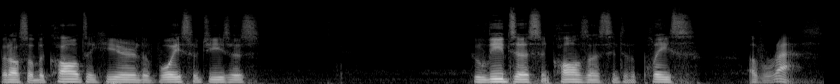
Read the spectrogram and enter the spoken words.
but also the call to hear the voice of Jesus, who leads us and calls us into the place of rest,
